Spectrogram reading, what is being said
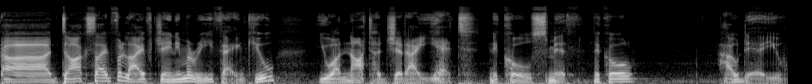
Uh, Dark Side for Life, Janie Marie, thank you. You are not a Jedi yet, Nicole Smith. Nicole, how dare you?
